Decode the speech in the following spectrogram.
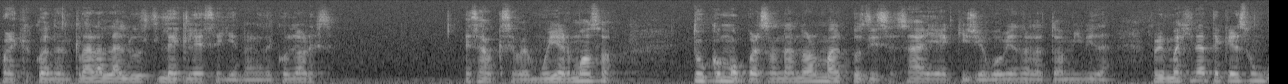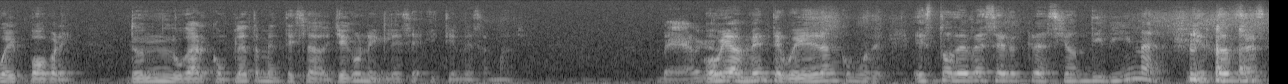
para que cuando entrara la luz la iglesia llenara de colores. Es algo que se ve muy hermoso. Tú como persona normal pues dices, ay X, llevo viéndola toda mi vida. Pero imagínate que eres un güey pobre, de un lugar completamente aislado, llega a una iglesia y tiene esa madre. Verga. Obviamente, güey, eran como de, esto debe ser creación divina. Y entonces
